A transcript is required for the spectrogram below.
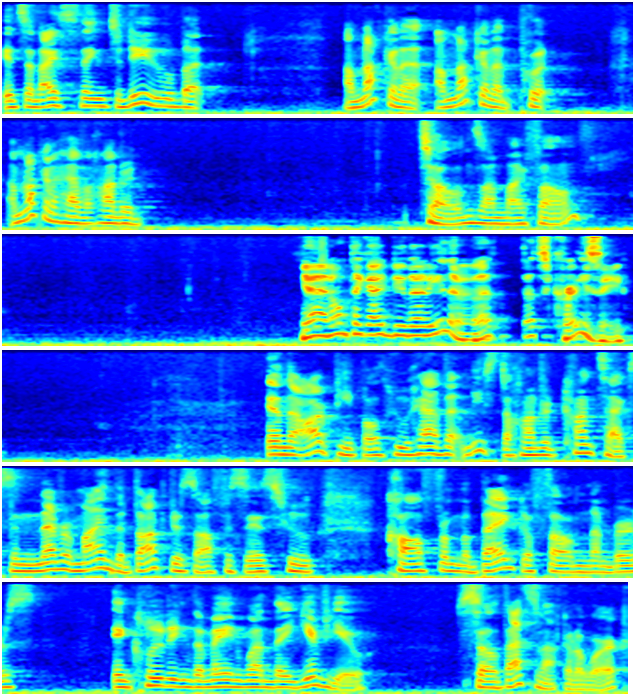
it's a nice thing to do, but I'm not gonna. I'm not gonna put. I'm not gonna have a hundred tones on my phone. Yeah, I don't think I'd do that either. That that's crazy. And there are people who have at least 100 contacts, and never mind the doctor's offices who call from a bank of phone numbers, including the main one they give you. So that's not going to work.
